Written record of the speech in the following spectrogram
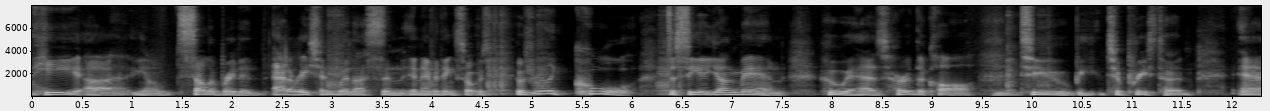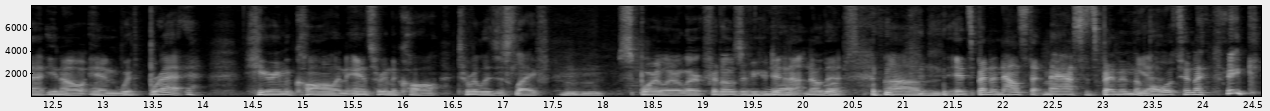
he uh, you know celebrated adoration with us and, and everything. So it was it was really cool to see a young man who has heard the call to be to priesthood. and you know, and with Brett hearing the call and answering the call to religious life. Spoiler alert for those of you who did Yeah, not know whoops. that. Um, it's been announced at Mass. It's been in the Yeah. bulletin, I think.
